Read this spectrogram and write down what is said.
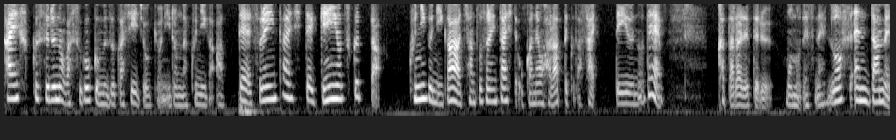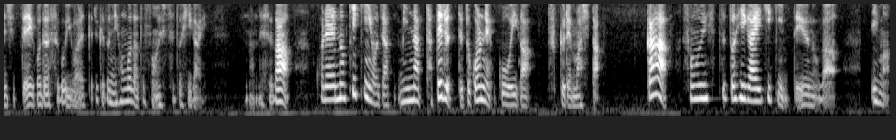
回復するのがすごく難しい状況にいろんな国があってそれに対して原因を作った国々がちゃんとそれに対してお金を払ってくださいっていうので語られてるものですね。loss and damage って英語ではすごい言われてるけど日本語だと損失と被害なんですがこれの基金をじゃあみんな立てるってところに合意が作れました。が損失と被害基金っていうのが今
